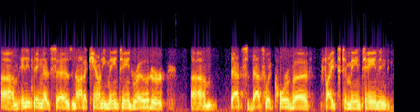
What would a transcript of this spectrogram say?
um, anything that says not a county maintained road, or um, that's that's what Corva fights to maintain and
